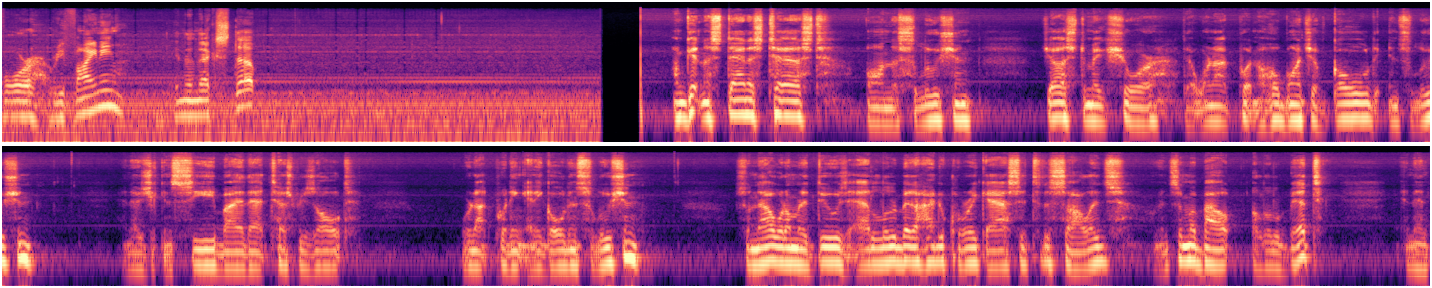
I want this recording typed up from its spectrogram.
for refining in the next step. I'm getting a stannous test on the solution just to make sure that we're not putting a whole bunch of gold in solution. And as you can see by that test result, we're not putting any gold in solution. So now what I'm going to do is add a little bit of hydrochloric acid to the solids, rinse them about a little bit, and then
